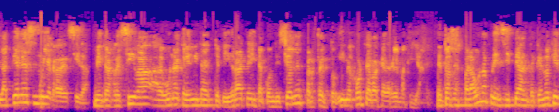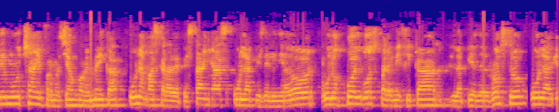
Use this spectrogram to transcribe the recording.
la piel es muy agradecida. Mientras reciba alguna cremita que te hidrate y te acondicione, perfecto, y mejor te va a quedar el maquillaje. Entonces, para una principiante que no tiene mucha información con el make-up, una máscara de pestañas, un lápiz delineador, unos polvos para unificar la piel del rostro, un labial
